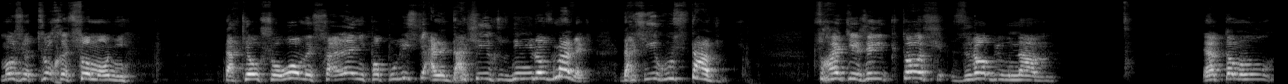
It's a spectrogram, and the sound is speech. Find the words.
może trochę są oni takie oszołomy, szaleni, populiści, ale da się ich z nimi rozmawiać. Da się ich ustawić. Słuchajcie, jeżeli ktoś zrobił nam, jak to mu,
